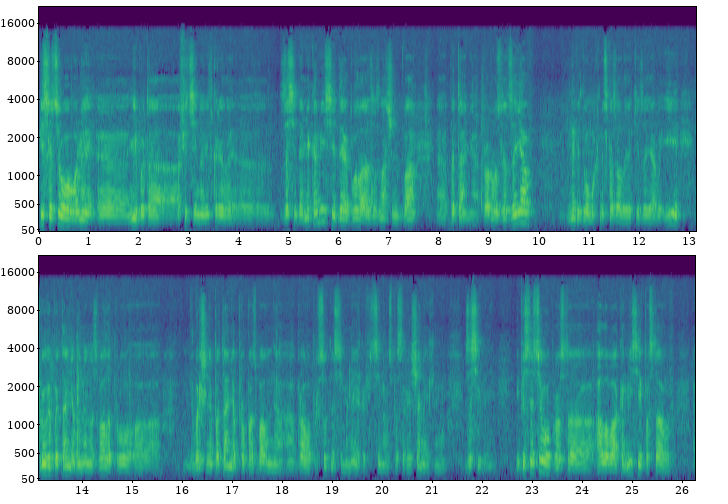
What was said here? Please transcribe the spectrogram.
Після цього вони е, нібито офіційно відкрили засідання комісії, де було зазначено два питання про розгляд заяв, невідомих не сказали, які заяви, і друге питання вони назвали про вирішення питання про позбавлення е, права присутності мене як офіційного спостерігача на їхньому засіданні. І після цього просто голова комісії поставив е,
